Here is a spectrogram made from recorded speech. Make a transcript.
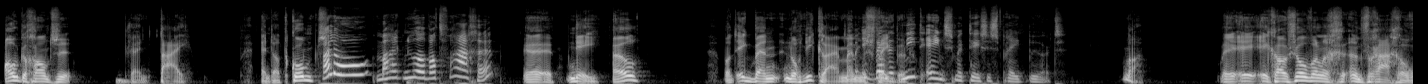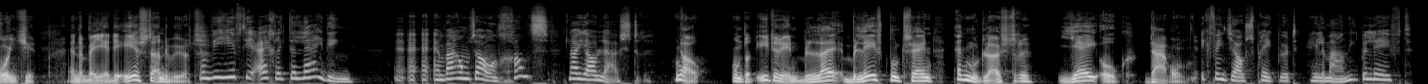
Oude ganzen zijn taai. En dat komt. Hallo, mag ik nu al wat vragen? Eh, nee, uil. Want ik ben nog niet klaar met Maar mijn ik ben het spreekbeurt. niet eens met deze spreekbeurt. Nou, ik hou zo wel een, een vragenrondje. En dan ben jij de eerste aan de beurt. Dan wie heeft hier eigenlijk de leiding? En, en, en waarom zou een gans naar jou luisteren? Nou, omdat iedereen beleefd moet zijn en moet luisteren. Jij ook, daarom. Ik vind jouw spreekbeurt helemaal niet beleefd.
